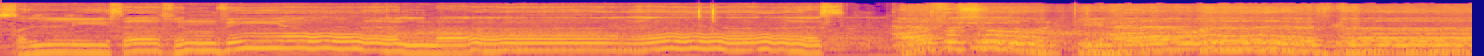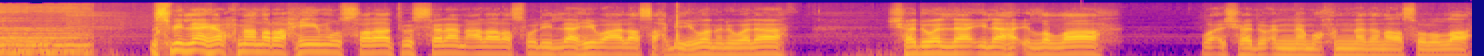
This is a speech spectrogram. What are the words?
صلي سافن فيا الماس. أفسود بسم الله الرحمن الرحيم والصلاة والسلام على رسول الله وعلى صحبه ومن والاه. أشهد أن لا إله إلا الله وأشهد أن محمدا رسول الله.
